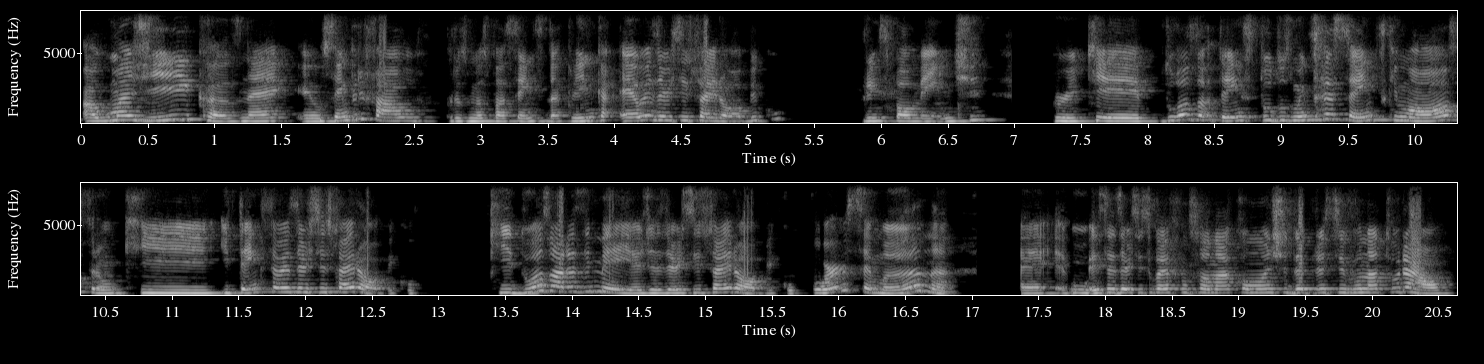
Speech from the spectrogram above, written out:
algumas dicas, né, eu sempre falo para os meus pacientes da clínica, é o exercício aeróbico, principalmente, porque duas, tem estudos muito recentes que mostram que. E tem que ser o um exercício aeróbico. Que duas horas e meia de exercício aeróbico por semana, é, esse exercício vai funcionar como antidepressivo natural.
